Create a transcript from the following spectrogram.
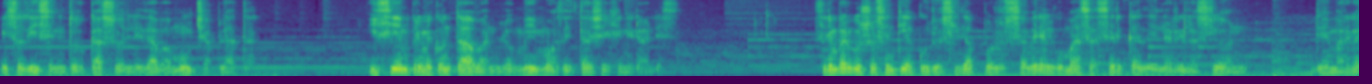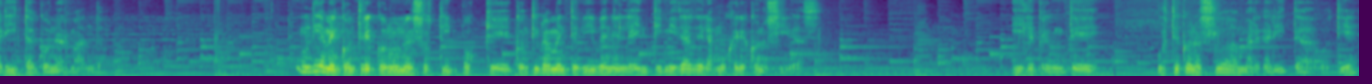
Eso dicen, en todo caso, él le daba mucha plata. y siempre me contaban los mismos detalles generales. Sin embargo, yo sentía curiosidad por saber algo más acerca de la relación de Margarita con Armando. Un día me encontré con uno de esos tipos que continuamente viven en la intimidad de las mujeres conocidas. Y le pregunté, ¿usted conoció a Margarita Gautier?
